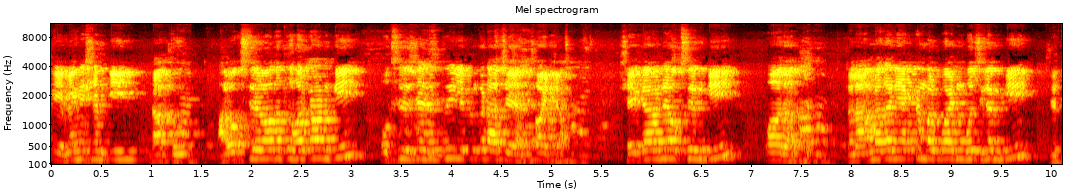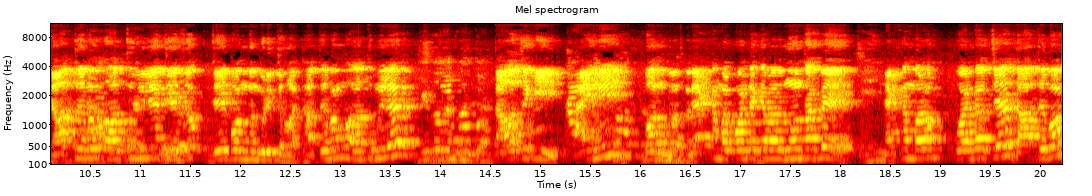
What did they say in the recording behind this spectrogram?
এই ম্যাগনেসিয়াম কি? ধাতু। আর অক্সিজেন অধাতু হওয়ার কারণ কি? অক্সিজেন শেষে ইলেকট্রন কটা আছে ছয়টা। সেই কারণে অক্সিজেন কি? অধাতু। তাহলে আমরা জানি এক নম্বর পয়েন্ট বলছিলাম কি? যে ধাতু এবং অধাতু মিলে যে যে বন্ধন গঠিত হয়। ধাতু এবং অধাতু মিলে তা হচ্ছে কি? আইনি বন্ধন। তাহলে এক নম্বর পয়েন্টটা কি আমাদের মনে থাকবে? এক নম্বর পয়েন্ট হচ্ছে ধাতু এবং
